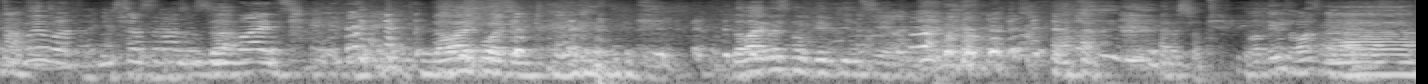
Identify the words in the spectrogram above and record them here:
19. вывод, и все сразу Да. сливается. Давай потім. Давай висновки в кінці. Хорошо. Один, два, А,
